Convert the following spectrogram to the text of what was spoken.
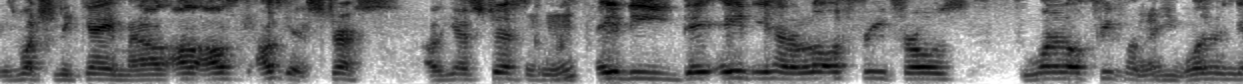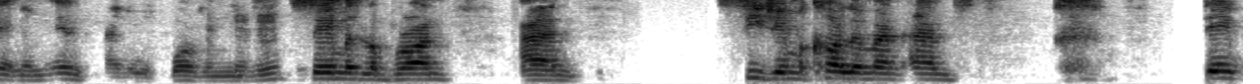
was watching the game, and I, I, I was I was getting stressed. I was getting stressed because AD they, AD had a lot of free throws. He won a lot of free throws, and he wasn't getting them in, and it was bothering me. Mhm. Same as LeBron and CJ McCollum, and and they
